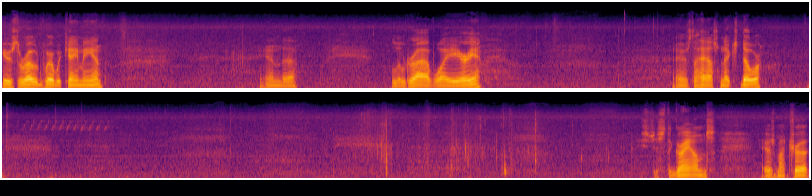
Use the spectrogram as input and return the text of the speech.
Here's the road where we came in. And uh, a little driveway area. There's the house next door. just the grounds. There's my truck.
